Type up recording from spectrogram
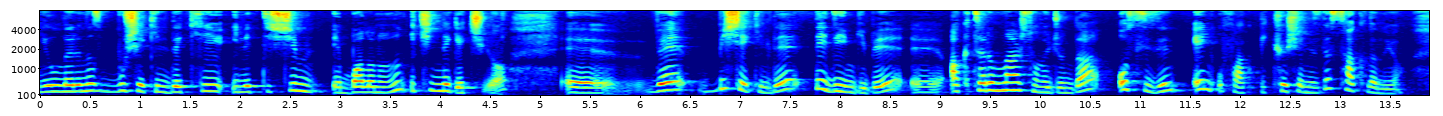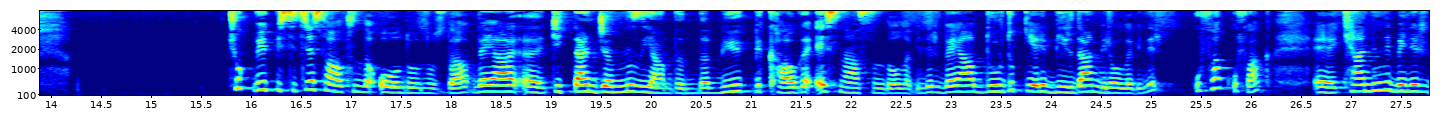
Yıllarınız bu şekildeki iletişim e, balonunun içinde geçiyor. Ee, ve bir şekilde dediğim gibi e, aktarımlar sonucunda o sizin en ufak bir köşenizde saklanıyor. Çok büyük bir stres altında olduğunuzda veya e, cidden canınız yandığında, büyük bir kavga esnasında olabilir veya durduk yere birdenbire olabilir ufak ufak e, kendini belir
